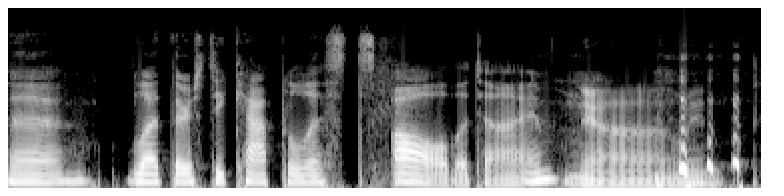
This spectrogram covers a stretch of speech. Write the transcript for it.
uh, bloodthirsty capitalists all the time. yeah. we, we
